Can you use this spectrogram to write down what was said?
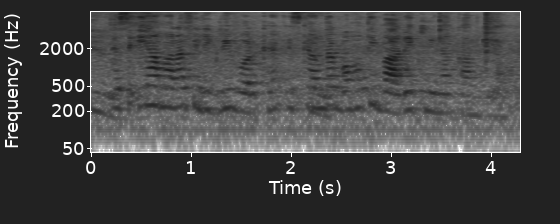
Hmm. जैसे ये हमारा फिलिग्री वर्क है इसके अंदर बहुत ही बारीक मीना काम किया हुआ है।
